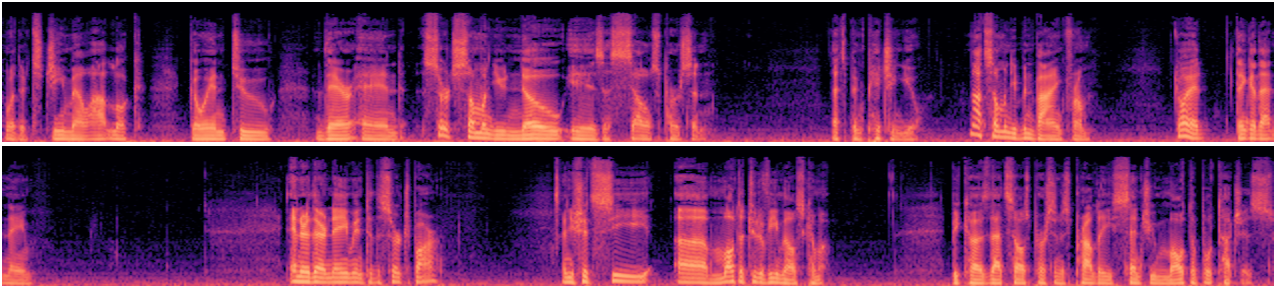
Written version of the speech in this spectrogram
whether it's Gmail, Outlook, go into there and search someone you know is a salesperson that's been pitching you, not someone you've been buying from. Go ahead, think of that name. Enter their name into the search bar, and you should see a multitude of emails come up because that salesperson has probably sent you multiple touches.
